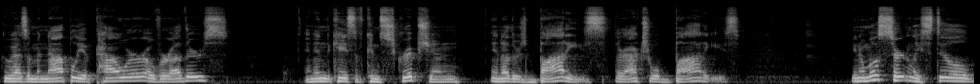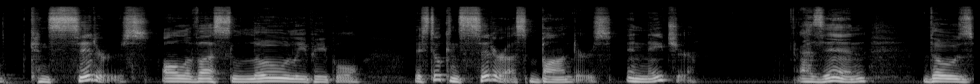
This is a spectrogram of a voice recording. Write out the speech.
who has a monopoly of power over others, and in the case of conscription, in others' bodies, their actual bodies, you know, most certainly still considers all of us lowly people, they still consider us bonders in nature, as in those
